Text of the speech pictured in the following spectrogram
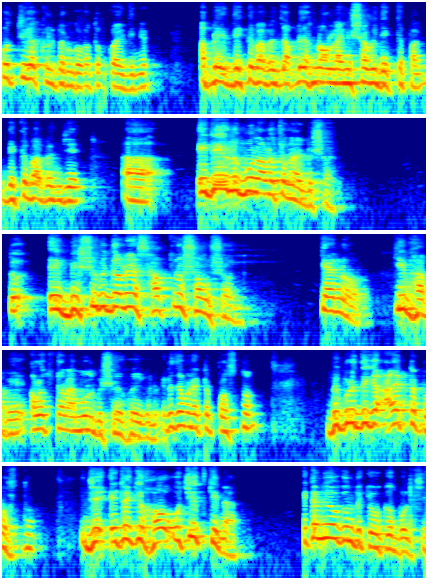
পত্রিকা খুলবেন গত কয়েকদিনের আপনি দেখতে পাবেন যে আপনি যখন অনলাইনে সবই দেখতে পান, দেখতে পাবেন যে এটাই হলো মূল আলোচনার বিষয়। তো এই বিশ্ববিদ্যালয়ের ছাত্র সংসদ কেন, কীভাবে, আলোচনার মূল বিষয় হয়ে গেল, এটা যেমন একটা প্রশ্ন বিপরীত দিকে আরেকটা প্রশ্ন, যে এটা কি হওয়া উচিত কিনা? এটা নিয়েও কিন্তু কেউ কেউ বলছে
